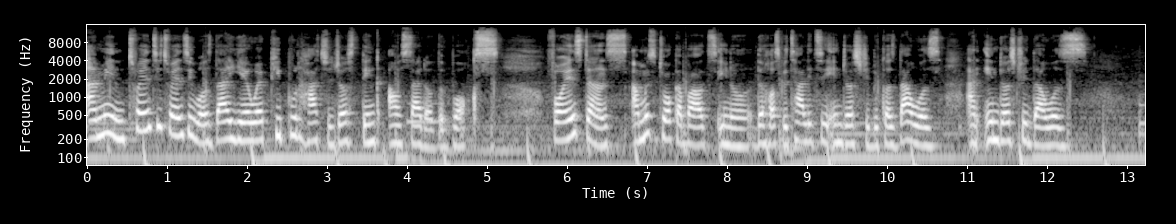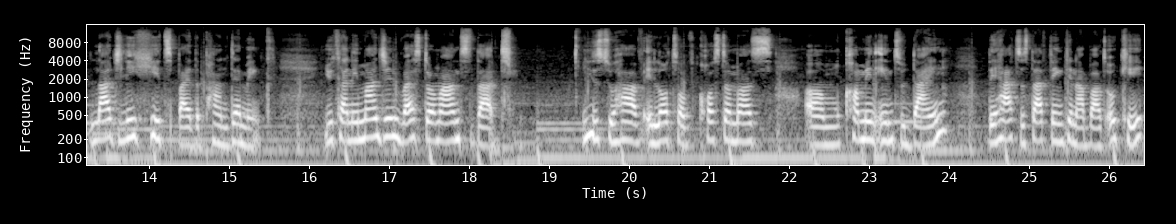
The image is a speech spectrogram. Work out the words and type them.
I mean, 2020 was that year where people had to just think outside of the box for instance i'm going to talk about you know the hospitality industry because that was an industry that was largely hit by the pandemic. You can imagine restaurants that used to have a lot of customers um, coming in to dine. They had to start thinking about okay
